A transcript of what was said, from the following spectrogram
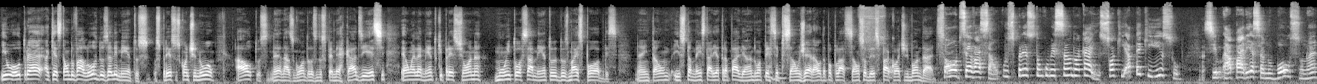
E o outro é a questão do valor dos alimentos. Os preços continuam altos né, nas gôndolas dos supermercados e esse é um elemento que pressiona muito o orçamento dos mais pobres. Né? Então, isso também estaria atrapalhando uma percepção uhum. geral da população sobre esse pacote de bondades. Só uma observação: os preços estão começando a cair, só que até que isso se apareça no bolso né,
